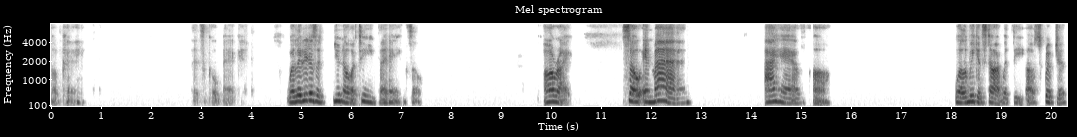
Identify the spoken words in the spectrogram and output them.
Okay. Let's go back. Well, it is a, you know, a team thing, so. All right. So in mine, I have uh well, we can start with the uh scripture.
